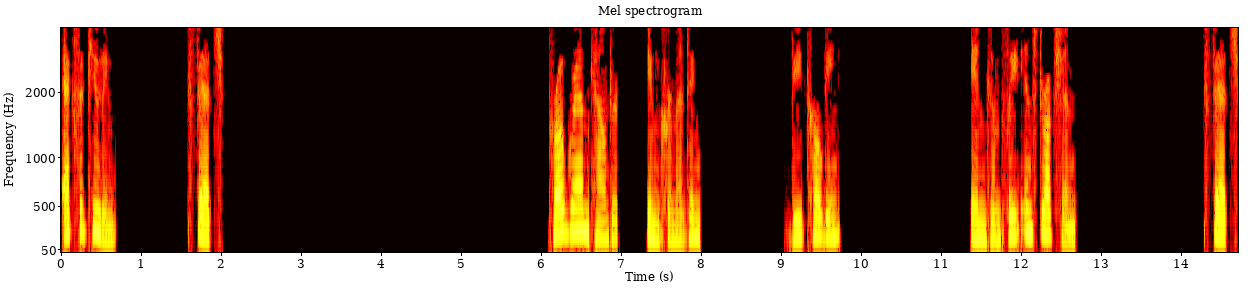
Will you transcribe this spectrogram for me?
executing, fetch, program counter, incrementing, decoding, incomplete instruction, fetch,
